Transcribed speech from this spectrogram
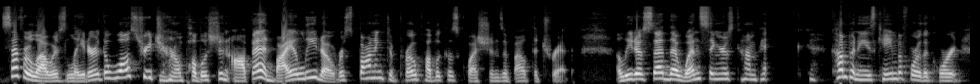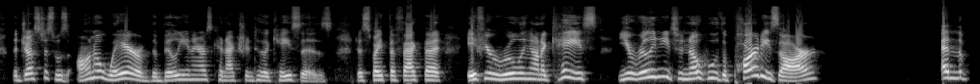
Several hours later, the Wall Street Journal published an op ed by Alito responding to ProPublica's questions about the trip. Alito said that when Singer's companies came before the court, the justice was unaware of the billionaire's connection to the cases, despite the fact that if you're ruling on a case, you really need to know who the parties are. And the,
